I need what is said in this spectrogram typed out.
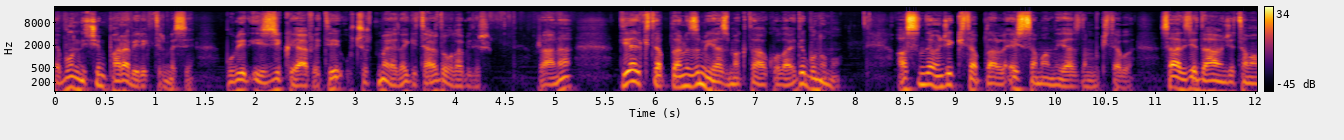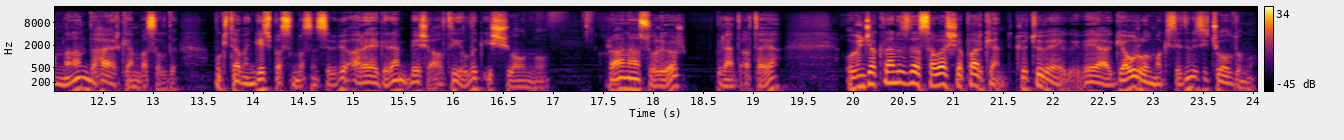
ve bunun için para biriktirmesi. Bu bir izci kıyafeti, uçurtma ya da gitar da olabilir. Rana, diğer kitaplarınızı mı yazmak daha kolaydı bunu mu? Aslında önceki kitaplarla eş zamanlı yazdım bu kitabı. Sadece daha önce tamamlanan daha erken basıldı. Bu kitabın geç basılmasının sebebi araya giren 5-6 yıllık iş yoğunluğu. Rana soruyor Bülent Atay'a. Oyuncaklarınızla savaş yaparken kötü veya gavur olmak istediğiniz hiç oldu mu?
